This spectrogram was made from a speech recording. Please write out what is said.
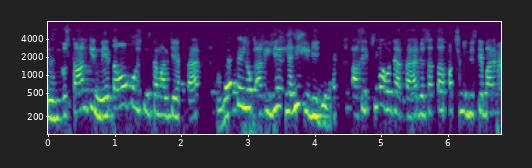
हिंदुस्तान के नेताओं को इसमें इस्तेमाल किया जाता है। वैसे लोग आगे ये यही ईडी जो है आखिर क्या हो जाता है जो सत्ता पक्ष में जिसके बारे में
